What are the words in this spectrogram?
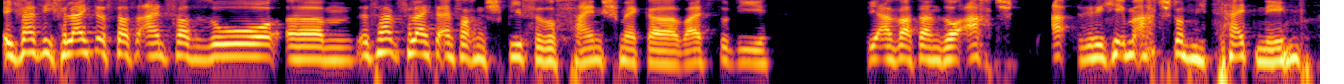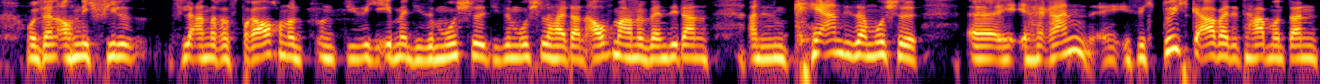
ich weiß nicht, vielleicht ist das einfach so, ähm, ist halt vielleicht einfach ein Spiel für so Feinschmecker, weißt du, die, die einfach dann so acht, sich eben acht Stunden die Zeit nehmen und dann auch nicht viel viel anderes brauchen und und die sich eben in diese Muschel diese Muschel halt dann aufmachen und wenn sie dann an diesem Kern dieser Muschel äh, heran äh, sich durchgearbeitet haben und dann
